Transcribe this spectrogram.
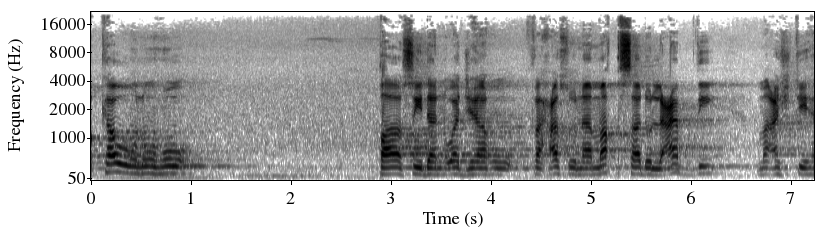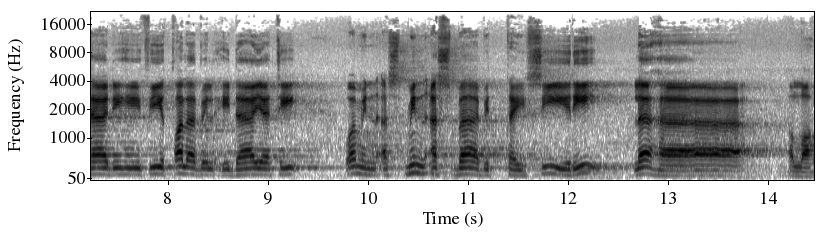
ะกาวนุฮุ قاصدا وجهه فحسن مقصد العبد مع اجتهاده في طلب الهداية ومن أس من أسباب التيسير لها الله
